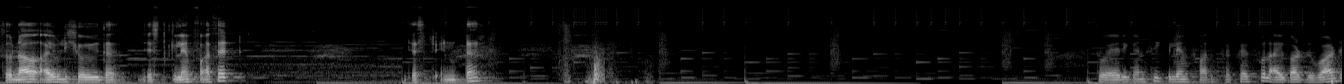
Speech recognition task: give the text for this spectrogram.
So now i will show you the just claim faucet. Just enter so here you can see claim successful i got reward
